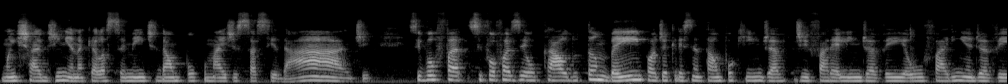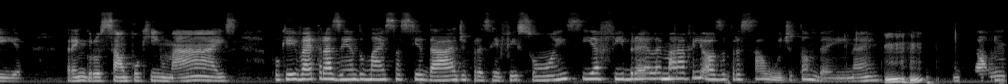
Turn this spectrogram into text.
uma enxadinha naquela semente, dá um pouco mais de saciedade. Se, for, se for fazer o caldo, também pode acrescentar um pouquinho de, de farelinho de aveia ou farinha de aveia para engrossar um pouquinho mais, porque vai trazendo mais saciedade para as refeições e a fibra ela é maravilhosa para a saúde também, né? Uhum. Então,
